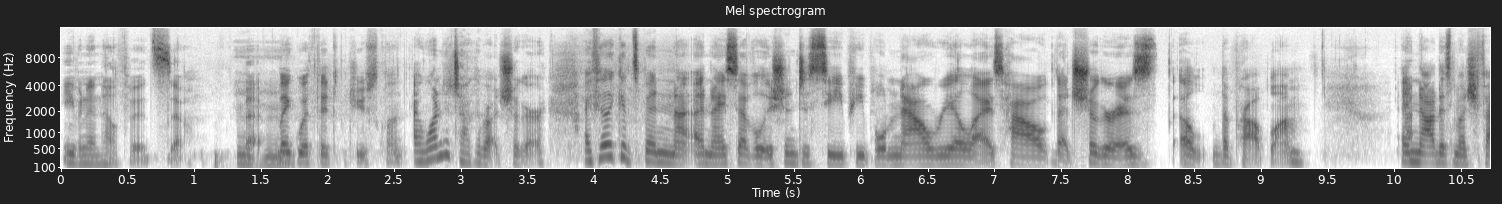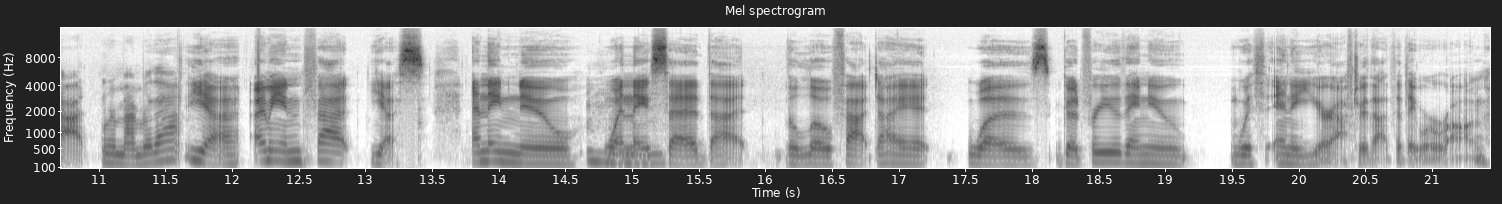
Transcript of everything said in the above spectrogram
even in health foods. So, but like with the juice cleanse. I want to talk about sugar. I feel like it's been a nice evolution to see people now realize how that sugar is uh, the problem and not as much fat. Remember that? yeah, I mean, fat, yes. And they knew when they said that the low fat diet was good for you, they knew within a year after that that they were wrong.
